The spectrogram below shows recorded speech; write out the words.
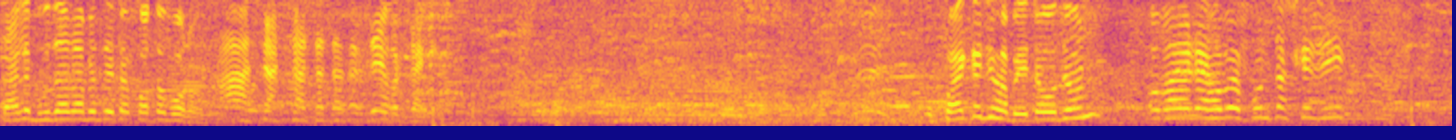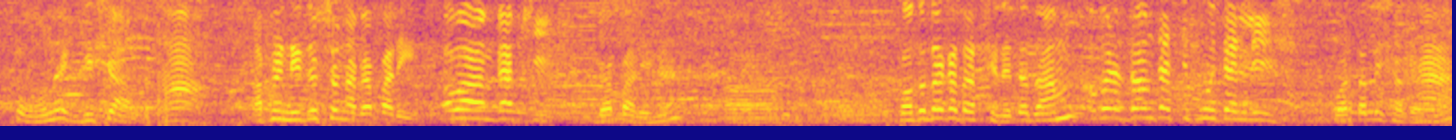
তাহলে বোঝা যাবে যে এটা কত বড় আচ্ছা আচ্ছা আচ্ছা আচ্ছা দে এবার দেখে ও কয় কেজি হবে এটা ওজন? ও ভাই এটা হবে পঞ্চাশ কেজি। তো অনেক বিশাল। হ্যাঁ। আপনি নিজস্ব না ব্যাপারী? ও ভাই আমি ব্যবসী ব্যাপারী হ্যাঁ? কত টাকা চাচ্ছেন? এটা দাম? ওখানে দাম চাচ্ছি পঁয়তাল্লিশ। পঁয়তাল্লিশ হাজার হ্যাঁ। হ্যাঁ।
